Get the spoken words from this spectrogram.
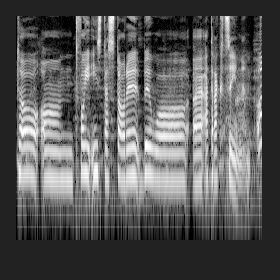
to on, twoje Instastory było e, atrakcyjne. On,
